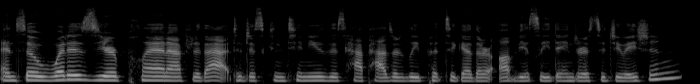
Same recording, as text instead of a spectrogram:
And so, what is your plan after that? To just continue this haphazardly put together, obviously dangerous situation?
